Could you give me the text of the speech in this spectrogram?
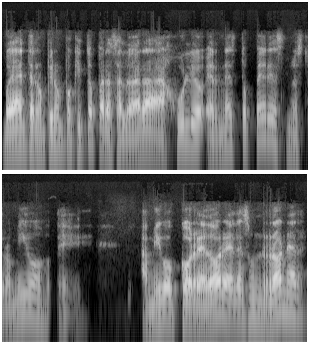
Voy a interrumpir un poquito para saludar a Julio Ernesto Pérez, nuestro amigo, eh, amigo corredor, él es un runner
